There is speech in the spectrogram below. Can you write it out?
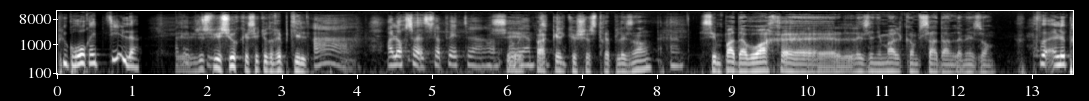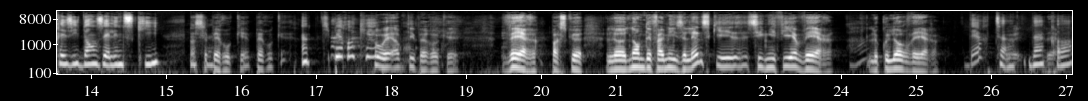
plus gros reptile. Je suis sûr que c'est une reptile. Ah, alors ça, ça peut être un, C'est un pas petit- quelque chose de très plaisant. Un- Sympa d'avoir euh, les animaux comme ça dans la maison. Le président Zelensky, Ah, c'est perroquet, perroquet? Un petit perroquet. Oui, un petit perroquet. Vert, parce que le nom de famille Zelensky signifiait vert, le couleur vert. Verte, Oui, d'accord.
